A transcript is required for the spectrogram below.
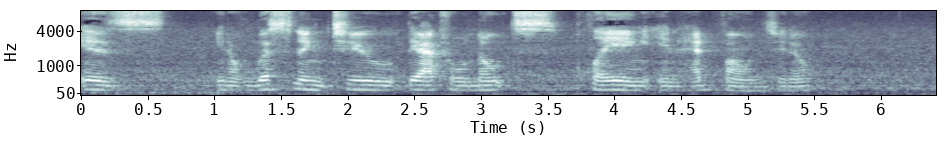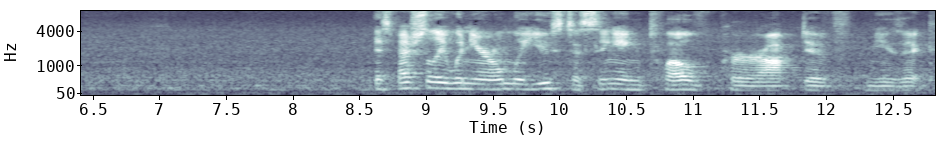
is, you know, listening to the actual notes playing in headphones, you know? Especially when you're only used to singing 12 per octave music.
